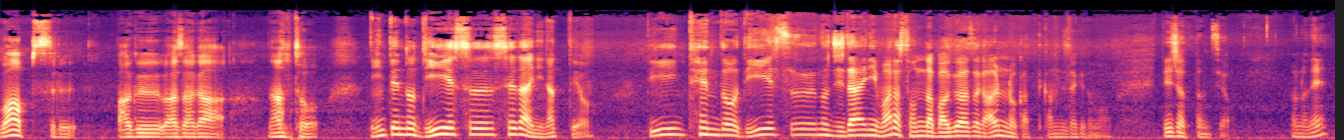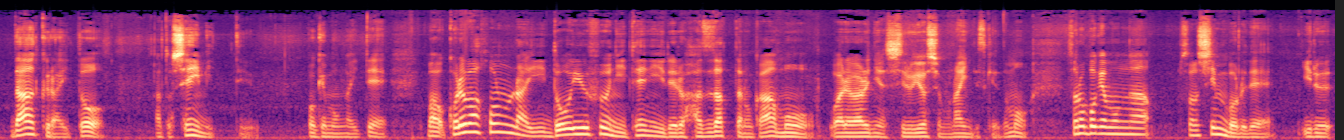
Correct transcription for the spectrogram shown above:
ワープするバグ技がなんと任天堂 d s 世代になってよ。任天堂 d s の時代にまだそんなバグ技があるのかって感じだけども出ちゃったんですよあのねダークライとあとシェイミっていうポケモンがいてまあこれは本来どういう風に手に入れるはずだったのかもう我々には知る由もないんですけれどもそのポケモンがそのシンボルでいる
